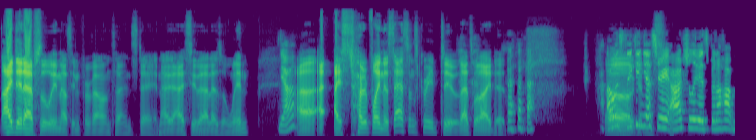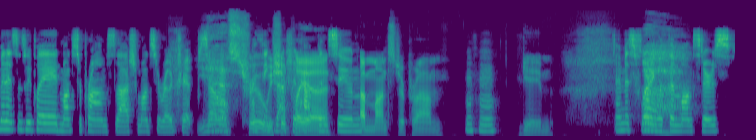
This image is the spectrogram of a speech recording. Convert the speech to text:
I did absolutely nothing for Valentine's Day, and I, I see that as a win. Yeah. Uh, I, I started playing Assassin's Creed 2. That's what I did. I was Oh, thinking goodness. yesterday, actually, it's been a hot minute since we played Monster Prom slash Monster Road Trip. So Yes, I true. think We that should should play happen a, soon. a Monster Prom mm-hmm. game. I miss flirting with the monsters.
